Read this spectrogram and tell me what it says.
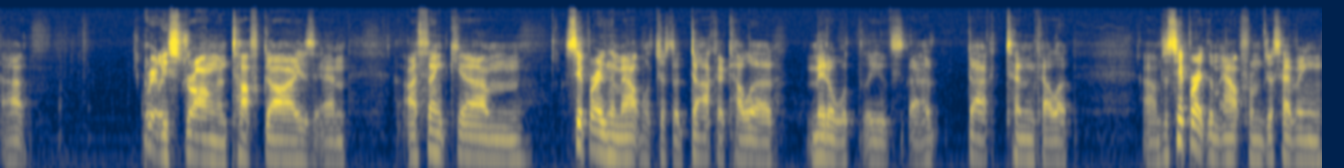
uh, really strong and tough guys and I think um, separating them out with just a darker color metal with these uh, dark tin color um, to separate them out from just having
